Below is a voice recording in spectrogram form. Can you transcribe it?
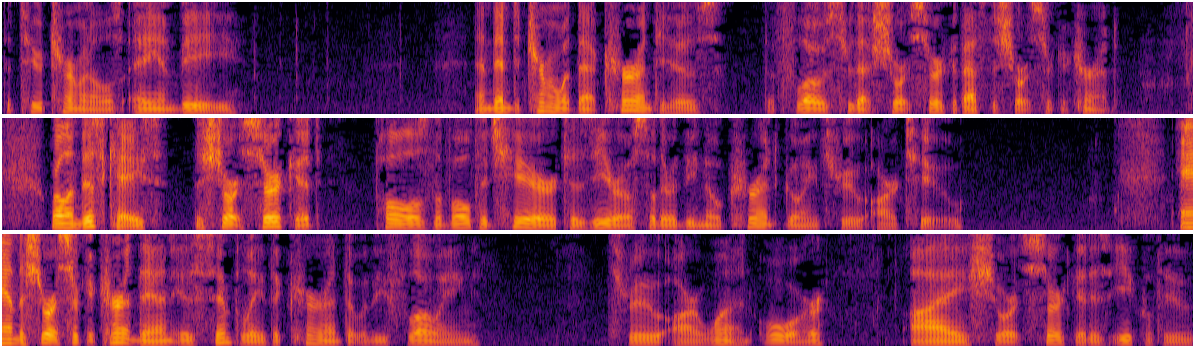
the two terminals A and B, and then determine what that current is that flows through that short circuit. That's the short circuit current. Well, in this case, the short circuit pulls the voltage here to zero, so there would be no current going through R2. And the short circuit current then is simply the current that would be flowing through R1, or I short circuit is equal to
